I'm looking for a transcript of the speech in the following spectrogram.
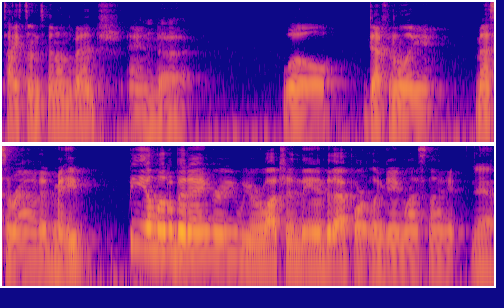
Tyson's been on the bench and uh, will definitely mess around. It may be a little bit angry. We were watching the end of that Portland game last night. Yeah.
